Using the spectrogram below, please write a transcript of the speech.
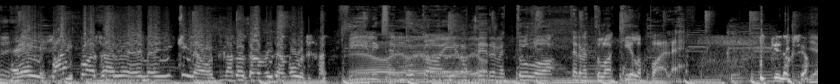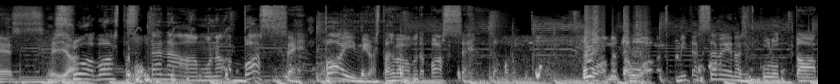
ei saippua sarja ei mene ikinä, mutta katsotaan mitä muuta. Fiiliksen mukaan Iiro, tervetuloa, tervetuloa kilpailemaan. Kiitoksia. Yes. Ja Sua vastasi tänä aamuna Basse Paimiosta. Hyvää huomenta Basse. Huomenta, huomenta. Mitä sä meinasit kuluttaa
